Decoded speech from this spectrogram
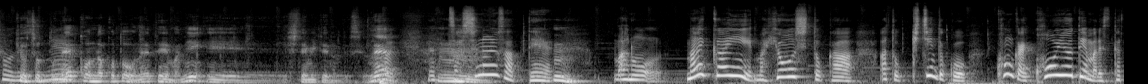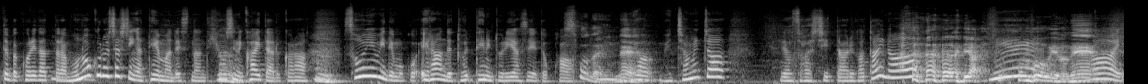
今日ちょっとねこんなことをねテーマに、えーしてみてるんですよね。はい。うん。雑誌の良さって、うん。あの毎回、まあ、表紙とかあときちんとこう今回こういうテーマです。例えばこれだったらモノクロ写真がテーマですなんて表紙に書いてあるから、うん。そういう意味でもこう選んでと手に取りやすいとか。そうだよね。いやめちゃめちゃいや雑誌ってありがたいな。いや、ね。え思うよね。はい。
